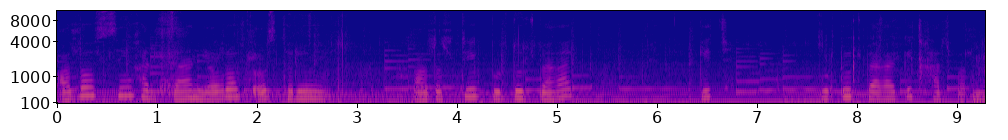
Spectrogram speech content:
Олон улсын харилцаа нь Европ улс төрийн ололтыг бүрдүүлж байгаа гэж бүрдүүлж байгаа гэж харж болно.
